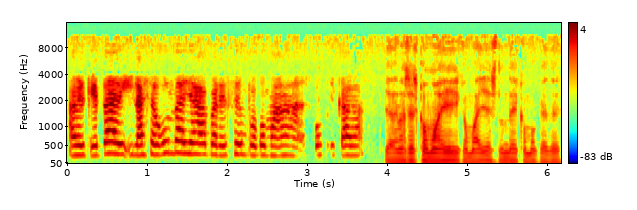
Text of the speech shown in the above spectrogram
A ver qué tal. Y la segunda ya parece un poco más complicada. Y además es como ahí, como ahí es donde, como que, de-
